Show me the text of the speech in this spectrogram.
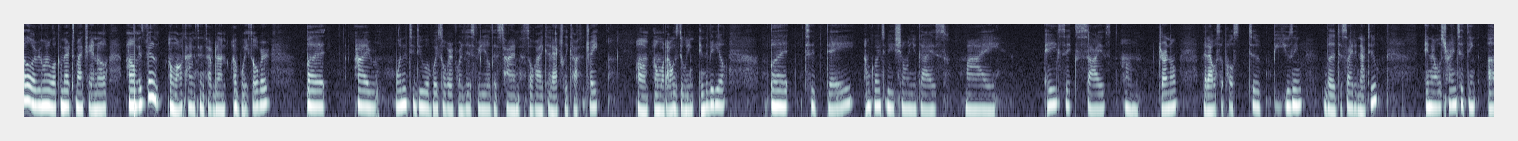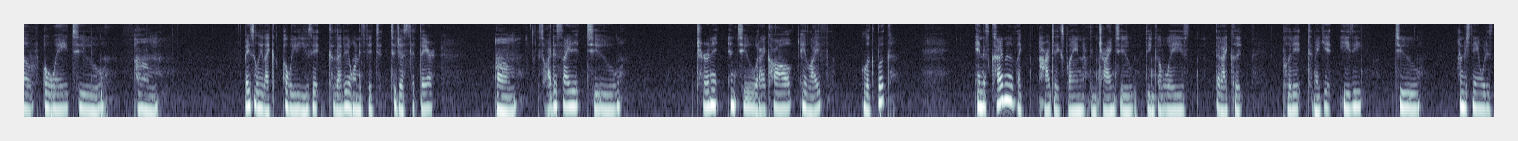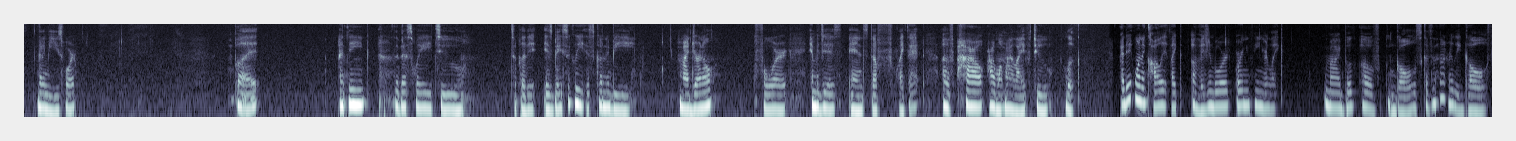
Hello everyone, welcome back to my channel. Um, it's been a long time since I've done a voiceover, but I wanted to do a voiceover for this video this time so I could actually concentrate um, on what I was doing in the video. But today I'm going to be showing you guys my A6 sized um, journal that I was supposed to be using but decided not to and I was trying to think of a way to um, basically like a way to use it because I didn't want it to, to, to just sit there. Um, so I decided to turn it into what I call a life lookbook. And it's kind of like hard to explain. I've been trying to think of ways that I could put it to make it easy to understand what it's going to be used for. But I think the best way to to put it is basically it's going to be my journal for images and stuff like that of how I want my life to look. I didn't want to call it like a vision board or anything or like my book of goals because it's not really goals,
